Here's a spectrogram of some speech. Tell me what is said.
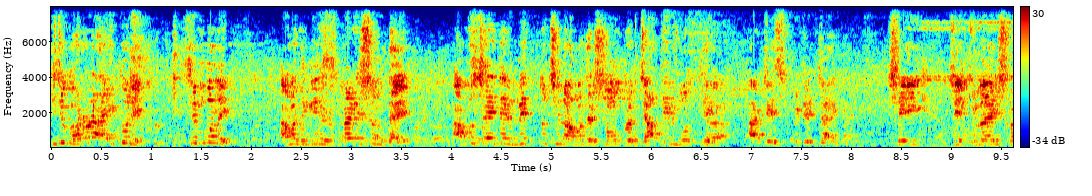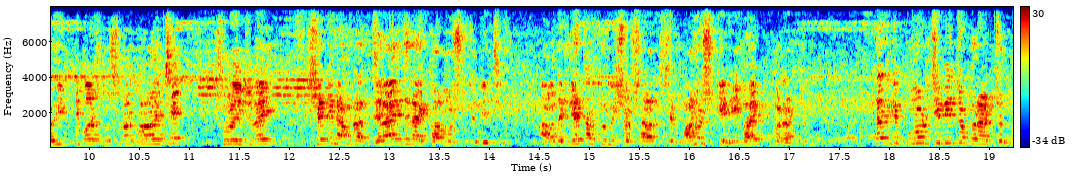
কিছু ঘটনা আইকনিক সিম্বলিক আমাদেরকে ইন্সপিরেশন দেয়। আবু সাইদের মৃত্যু ছিল আমাদের সমগ্র জাতির মধ্যে একটা স্পিডের জায়গা সেই যে জুলাই শহীদ দিবস ঘোষণা করা হয়েছে, ষোলোই জুলাই, সেদিন আমরা জেলায় জেলায় কর্মসূচি দিয়েছি। আমাদের নেতা কর্মী সহ সারা দেশের মানুষকে রিভাইভ করার জন্য, তাদেরকে পুনর্জীবিত করার জন্য,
